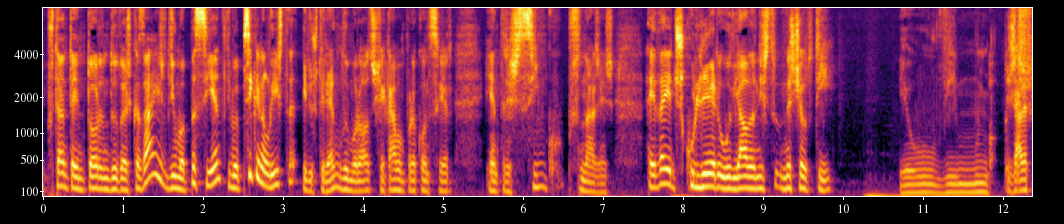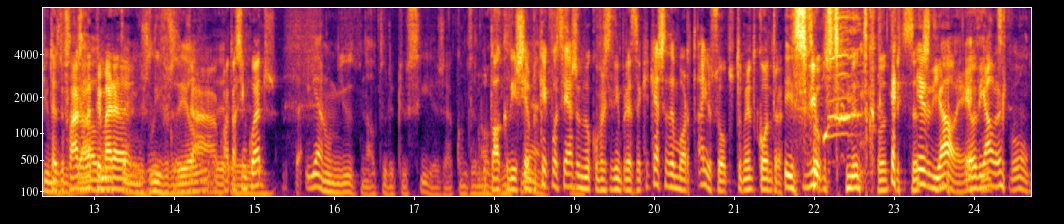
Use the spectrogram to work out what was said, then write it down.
portanto, em torno de dois casais, de uma paciente, de uma psicanalista e dos triângulos amorosos que acabam por acontecer entre as cinco personagens. A ideia de escolher o diálogo nisto nasceu de ti? Eu vi muito. Já a falar da primeira. Tenho os livros dele. Já há 4 ou 5 anos? E era um miúdo na altura que eu seguia, já com 19 O tal que diz sempre: o que é que você acha de uma conversa de imprensa? O que é que acha da morte? Ah, eu sou absolutamente contra. Isso, sou absolutamente contra. é genial, é, é o diálogo. Muito bom.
